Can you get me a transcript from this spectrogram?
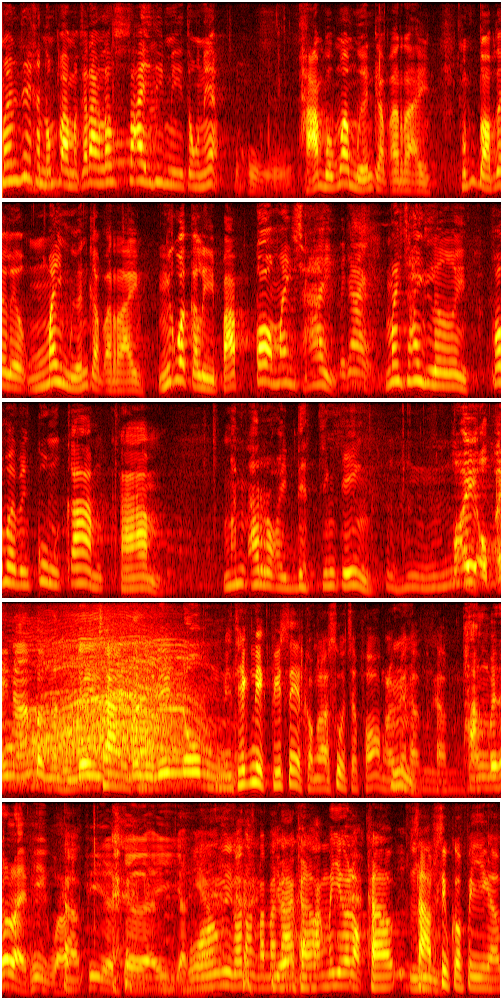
มันไม่ใช่ขนมปังมันกระด้างแล้วไส้ที่มีตรงเนี้ยถามผมว่าเหมือนกับอะไร ผมตอบได้เลยไม่เหมือนกับอะไร นึกว่ากะหรี่ปั๊บก็ไม่ใช่ ไม่ใช่ไม่ใช่เลย เพราะมันเป็นกุ้งกล้ามกราม มันอร่อยเด็ดจริงเพราะไอ้อบไอ้น้ำแบบมันถึงได้ใช่ มันถึงได้นุ่มมีเทคนิคพิเศษของเราสูตรเฉพาะของเราด้วยครับครับ พังไปเท่าไหร่พี่กว่า ครับ พี่จะเจอไอ้อย่างโอ้เงี้ยโหนี่เขาทำกันมาเยนานอะครับพังไม่เยอะหรอก ครับสามสิบกว่าปีครับ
